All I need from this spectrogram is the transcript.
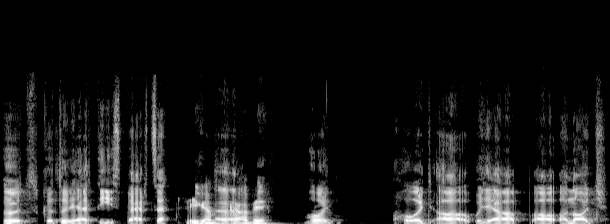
5 kötőjel 10 perce, Igen, Ö, kb. hogy, hogy a, ugye a, a, a nagy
